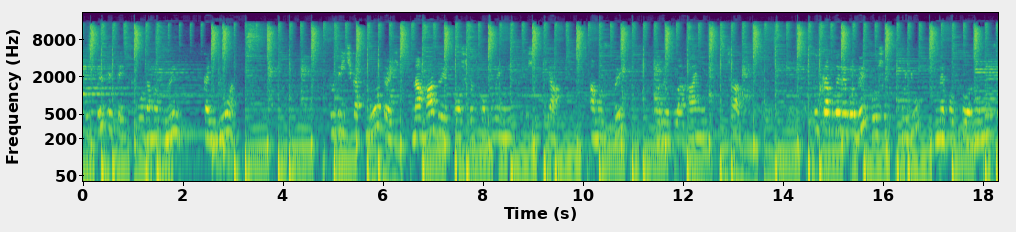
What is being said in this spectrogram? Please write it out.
спуститися із сходами вниз, в каньйон. Тут річка Смотрич нагадує про швидкоплинність життя, а мости про невблаганність часу. Тут краплини води пишуть свою неповторну музику.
